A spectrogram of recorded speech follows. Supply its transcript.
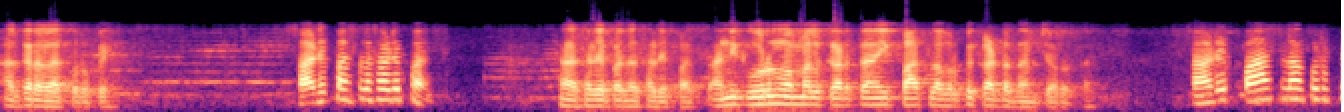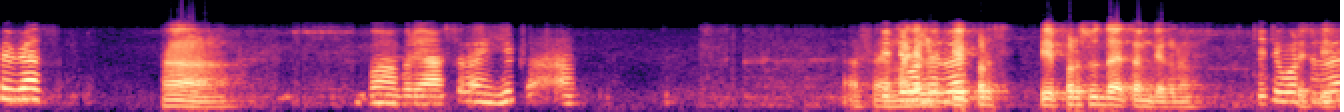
अकरा लाख रुपये. साडेपाचला साडेपाच? हां साडेपाचला साडेपाच. आणि वरून आम्हाला काढता आणि पाच लाख रुपये काढतात आमच्यावर आता. साडेपाच लाख रुपये व्याज? हां. बापरे असं काय हे का? असं आहे किती माझ्याकडे वर्षाचं? पेपर पेपर सुद्धा आहेत आमच्याकडं. किती वर्षाचं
